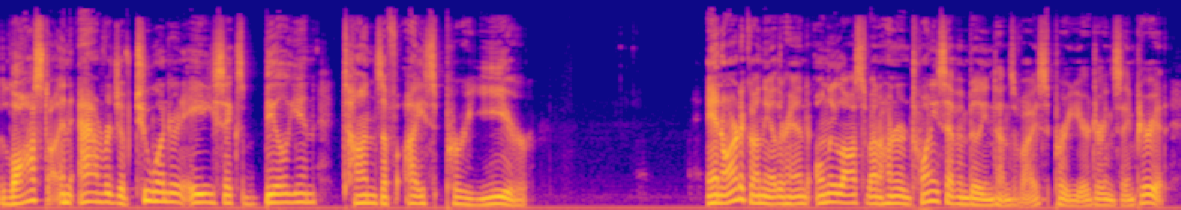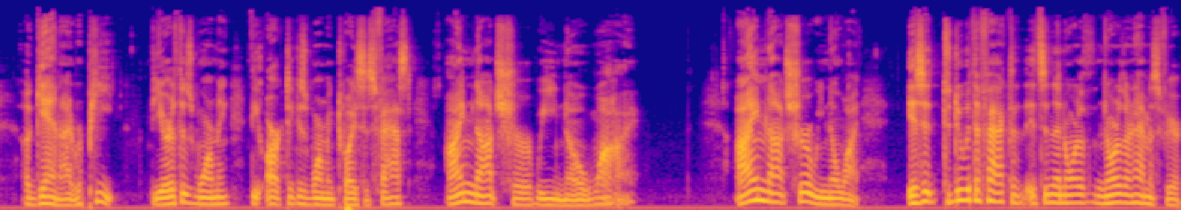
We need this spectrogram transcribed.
Lost an average of 286 billion tons of ice per year. Antarctica, on the other hand, only lost about 127 billion tons of ice per year during the same period. Again, I repeat, the Earth is warming, the Arctic is warming twice as fast. I'm not sure we know why. I'm not sure we know why. Is it to do with the fact that it's in the north northern hemisphere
